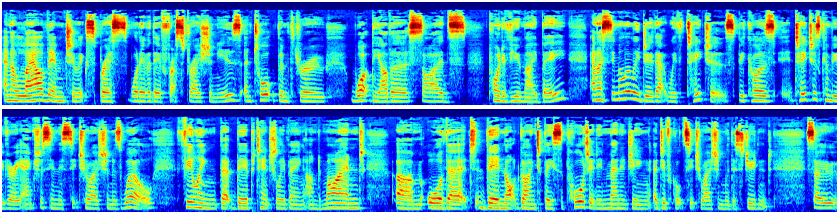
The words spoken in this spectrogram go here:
and allow them to express whatever their frustration is and talk them through what the other side's point of view may be. And I similarly do that with teachers because teachers can be very anxious in this situation as well, feeling that they're potentially being undermined. Um, or that they're not going to be supported in managing a difficult situation with a student. So,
